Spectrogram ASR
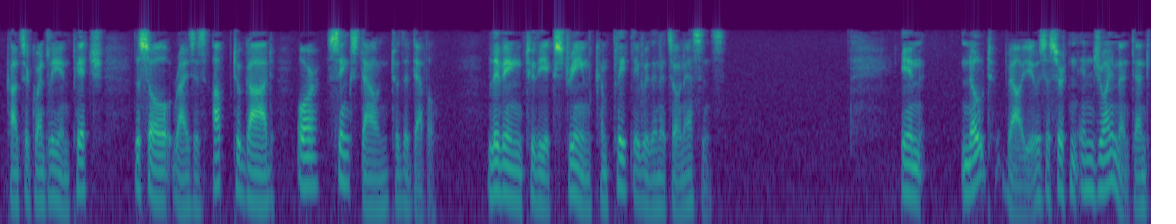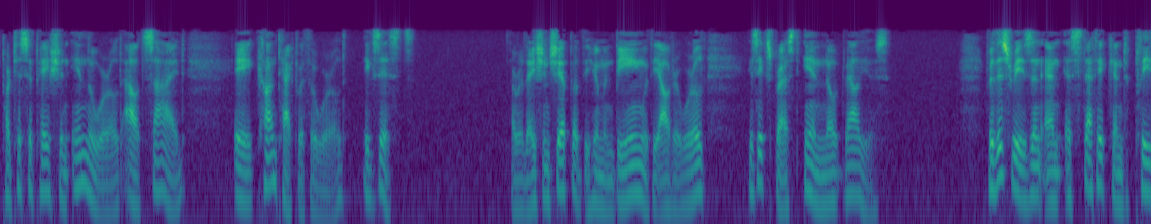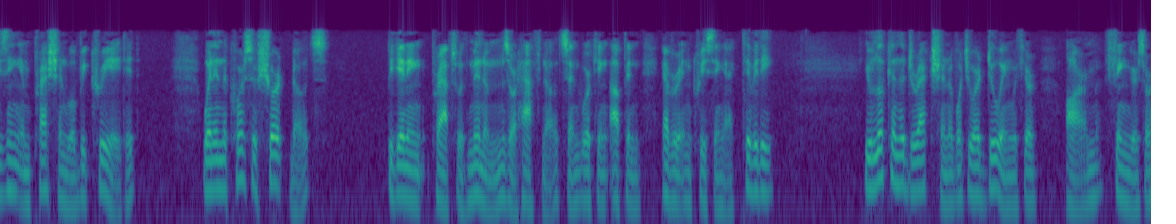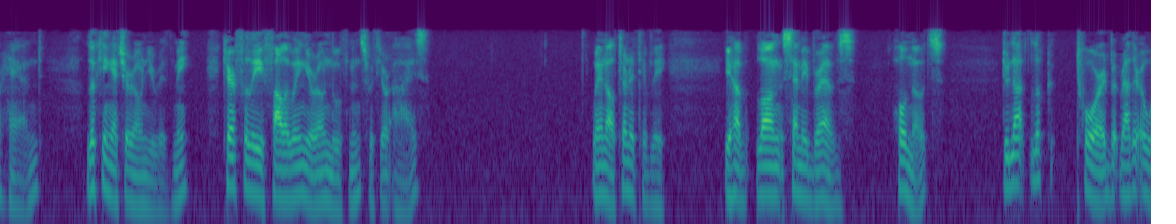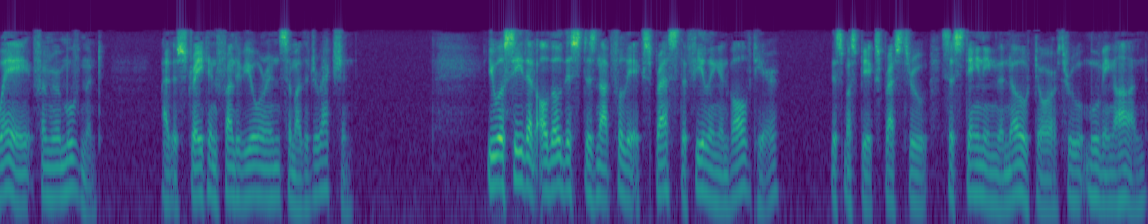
Consequently, in pitch, the soul rises up to God or sinks down to the devil, living to the extreme completely within its own essence. In note values, a certain enjoyment and participation in the world outside, a contact with the world, exists. A relationship of the human being with the outer world is expressed in note values. For this reason, an aesthetic and pleasing impression will be created when, in the course of short notes, beginning perhaps with minims or half notes and working up in ever increasing activity, you look in the direction of what you are doing with your arm, fingers, or hand, looking at your own eurythmy, carefully following your own movements with your eyes. When, alternatively, you have long semi-breves, whole notes, do not look toward but rather away from your movement, either straight in front of you or in some other direction. You will see that although this does not fully express the feeling involved here, this must be expressed through sustaining the note or through moving on.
